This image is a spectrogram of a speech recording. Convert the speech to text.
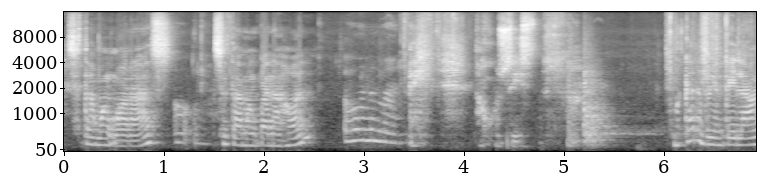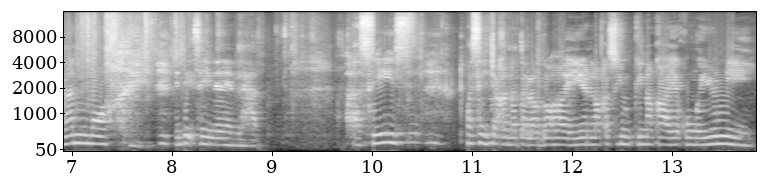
Sa tamang oras? Oo. Sa tamang panahon? Oo naman. Ay, ako sis. Magkano ba yung kailangan mo? Hindi, sa'yo na yan lahat. Ah, sis, pasensya ka na talaga ha. Yan lang kasi yung kinakaya ko ngayon eh.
